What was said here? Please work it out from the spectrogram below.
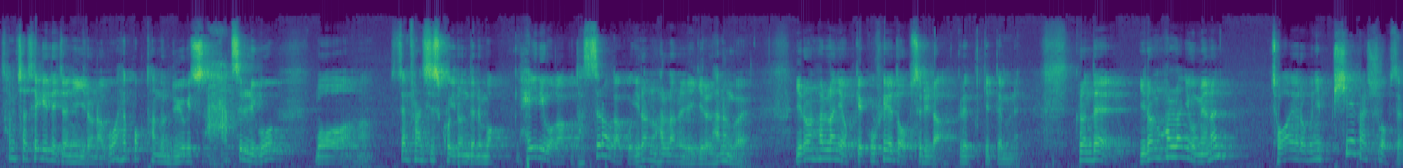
3차 세계 대전이 일어나고 핵폭탄으로 뉴욕이 싹 쓸리고 뭐 샌프란시스코 이런 데는 막 헤일이 와갖고 다 쓸어갖고 이런 환란을 얘기를 하는 거예요. 이런 환란이 없겠고 후회도 없으리라 그랬기 때문에 그런데 이런 환란이 오면은 저와 여러분이 피해 갈 수가 없어요.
